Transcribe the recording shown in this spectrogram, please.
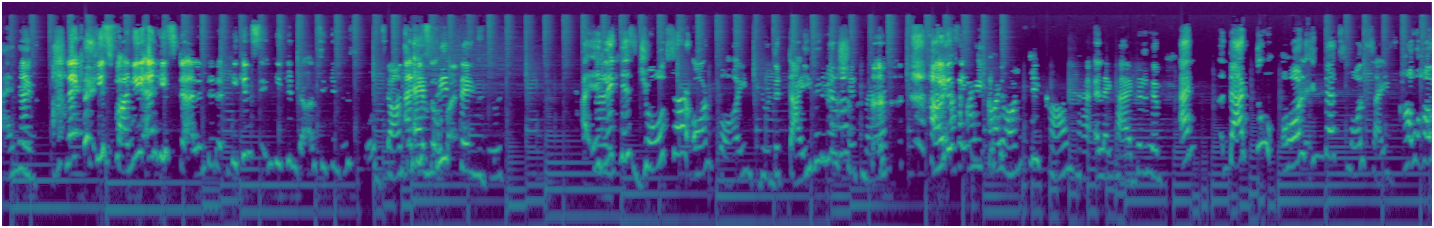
I mean, Like he's funny and he's talented. He can sing, he can dance, he can do sports. dance And he's so everything, dude. I, And- like his jokes are on point, dude. The timing and shit, man. How I, does he? I, I honestly can't ha- like handle him, and that too, all in that small size. How how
